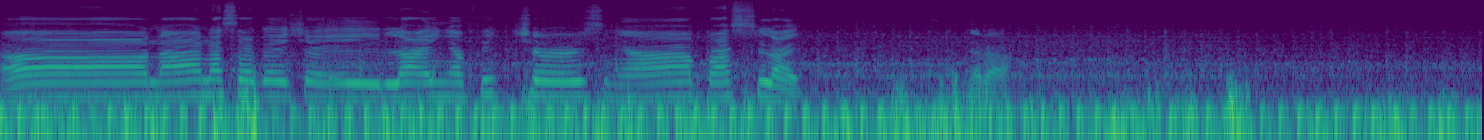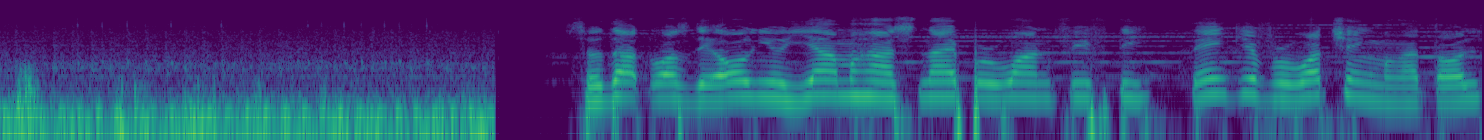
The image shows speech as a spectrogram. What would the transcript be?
Ah naana sa day siya ilaing nga features nga pass light tara So that was the all new Yamaha Sniper 150. Thank you for watching mga tol.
